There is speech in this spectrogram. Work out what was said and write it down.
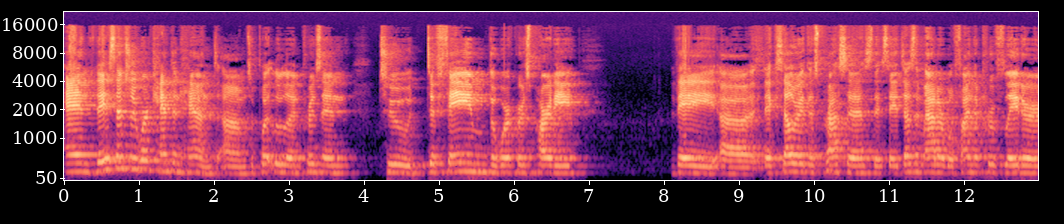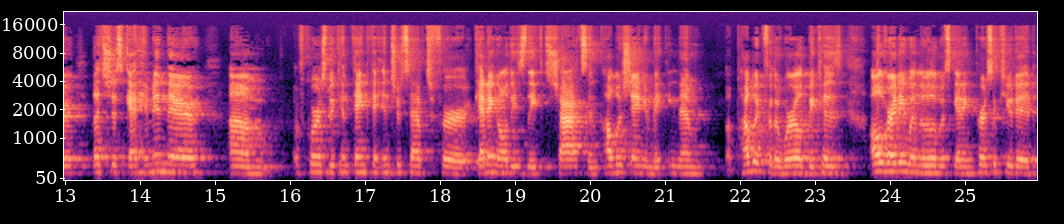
And they essentially work hand in hand um, to put Lula in prison to defame the Workers' Party. They, uh, they accelerate this process. They say it doesn't matter. We'll find the proof later. Let's just get him in there. Um, of course, we can thank the Intercept for getting all these leaked chats and publishing and making them public for the world because already when Lula was getting persecuted,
